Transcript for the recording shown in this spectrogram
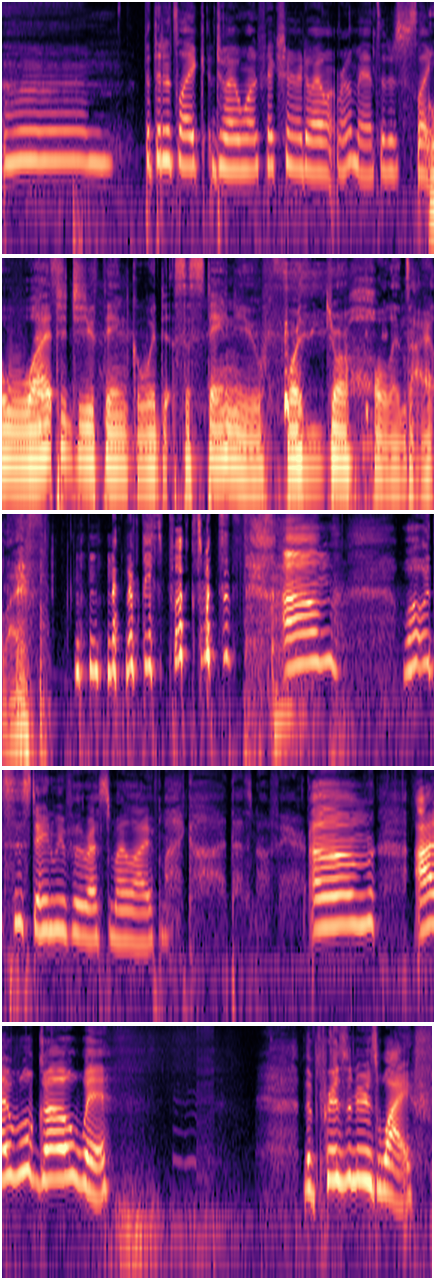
Um, but then it's like, do I want fiction or do I want romance? It's just like what do you think would sustain you for your whole entire life? none of these books. It? Um, what would sustain me for the rest of my life? My God, that's not fair. Um, I will go with The Prisoner's Wife,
